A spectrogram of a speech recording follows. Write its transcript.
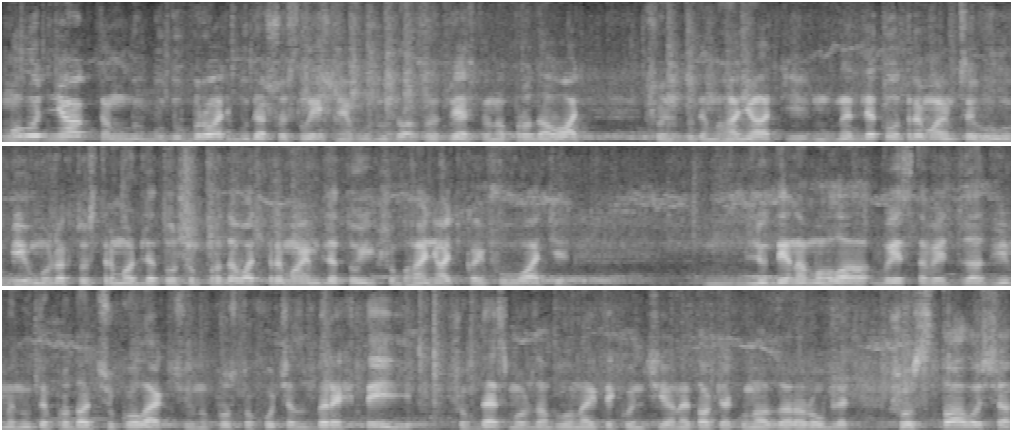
Молодняк, там буду брати, буде щось лишнє, буду да, соответственно, продавати, щось будемо ганяти. Не для того тримаємо цих голубів, може хтось тримає для того, щоб продавати, тримаємо для того, щоб ганяти, кайфувати. Людина могла виставити за дві минути продати цю колекцію, ну просто хоче зберегти її, щоб десь можна було знайти конці, а не так, як у нас зараз роблять. Щось сталося,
